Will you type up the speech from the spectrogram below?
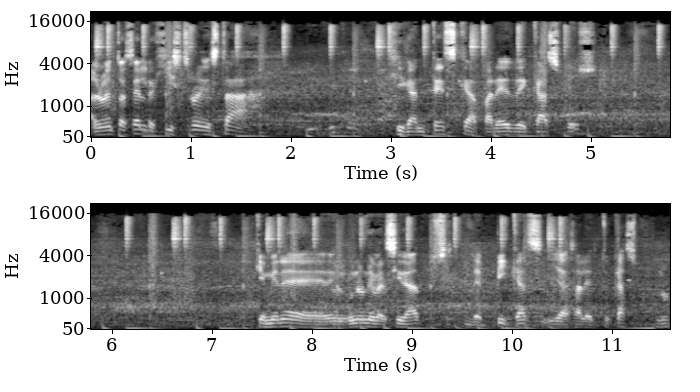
Al momento de hacer el registro de esta gigantesca pared de cascos, quien viene de alguna universidad, pues, le picas y ya sale tu casco, ¿no?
